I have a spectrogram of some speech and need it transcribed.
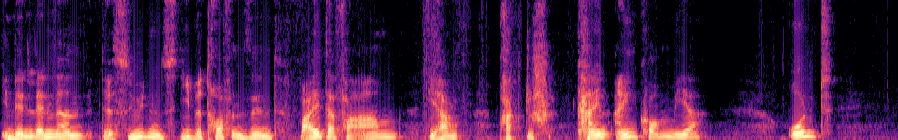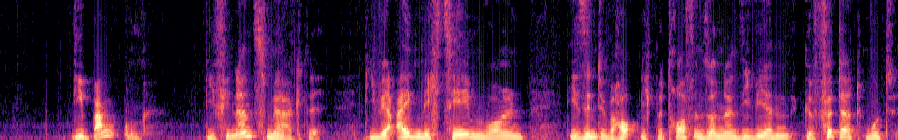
in den Ländern des Südens, die betroffen sind, weiter verarmen. Sie haben praktisch kein Einkommen mehr und die Banken, die Finanzmärkte, die wir eigentlich zähmen wollen, die sind überhaupt nicht betroffen, sondern sie werden gefüttert mit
